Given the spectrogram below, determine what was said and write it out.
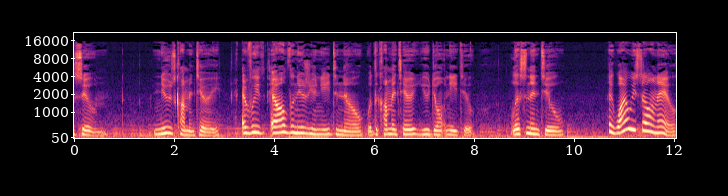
soon. News commentary. Every all the news you need to know with the commentary you don't need to. Listening to Hey, why are we still on air?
